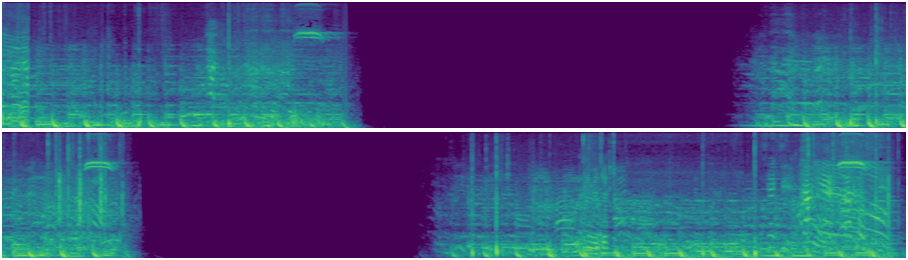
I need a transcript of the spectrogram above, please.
wiecie. Siedzi, tak jest,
